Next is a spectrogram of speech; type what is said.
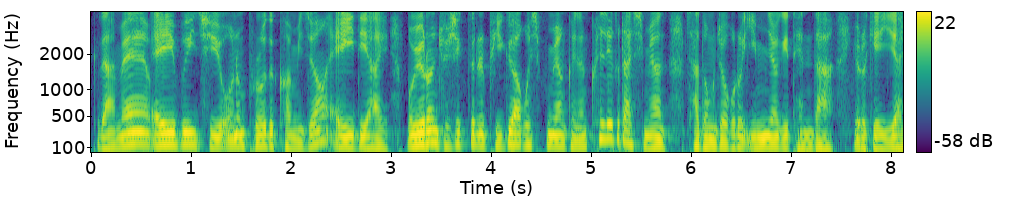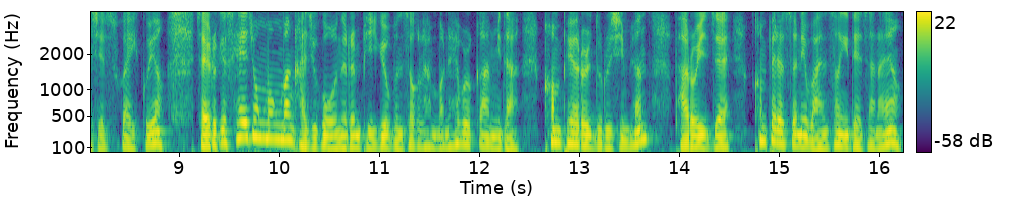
그다음에 AVGO는 브로드컴이죠. ADI 뭐 이런 주식들을 비교하고 싶으면 그냥 클릭을 하시면 자동적으로 입력이 된다. 이렇게 이해하실 수가 있고요. 자, 이렇게 세 종목만 가지고 오늘은 비교 분석을 한번 해 볼까 합니다. 컴페어를 누르시면 바로 이제 컴페리선이 완성이 되잖아요.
